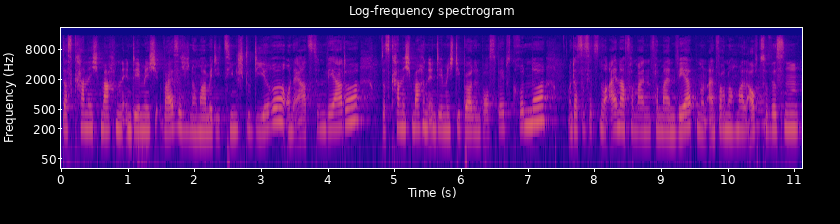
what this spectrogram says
Das kann ich machen, indem ich, weiß ich nochmal Medizin studiere und Ärztin werde. Das kann ich machen, indem ich die Berlin Boss Babes gründe. Und das ist jetzt nur einer von meinen, von meinen Werten und einfach nochmal auch zu wissen,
